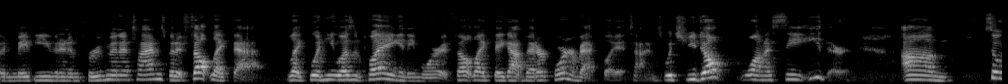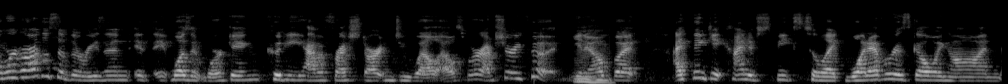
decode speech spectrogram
and maybe even an improvement at times, but it felt like that. Like when he wasn't playing anymore, it felt like they got better cornerback play at times, which you don't want to see either. Um, so regardless of the reason it, it wasn't working, could he have a fresh start and do well elsewhere? I'm sure he could, you know, Mhm. but I think it kind of speaks to like whatever is going on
